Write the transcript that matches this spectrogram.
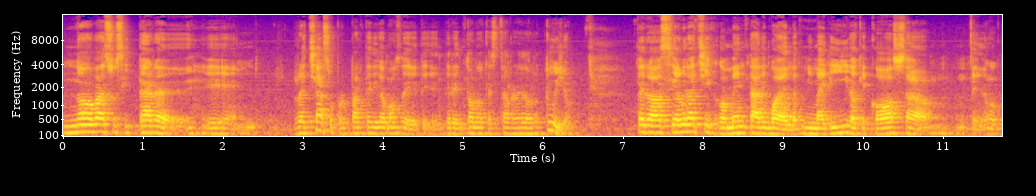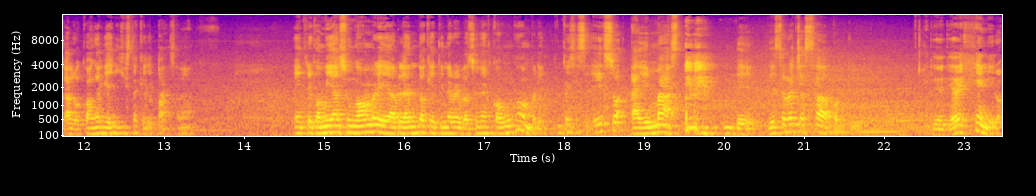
no va a suscitar eh, eh, rechazo por parte, digamos, de, del entorno que está alrededor tuyo. Pero si alguna chica comenta, bueno, mi marido, qué cosa, tengo algo con el gallista, ¿qué le pasa? Entre comillas, un hombre hablando que tiene relaciones con un hombre. Entonces, eso, además de, de ser rechazado por tu identidad de género,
